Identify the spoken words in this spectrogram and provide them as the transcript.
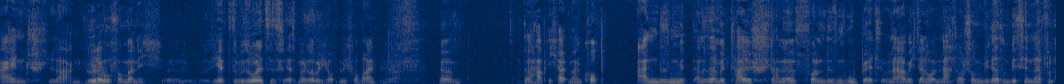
einschlagen würde, wovon man nicht, äh, jetzt sowieso, jetzt ist es erstmal, glaube ich, hoffentlich vorbei, ähm, dann habe ich halt meinen Kopf an, diesem, an dieser Metallstange von diesem Hubbett. Und da habe ich dann heute Nacht auch schon wieder so ein bisschen davon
